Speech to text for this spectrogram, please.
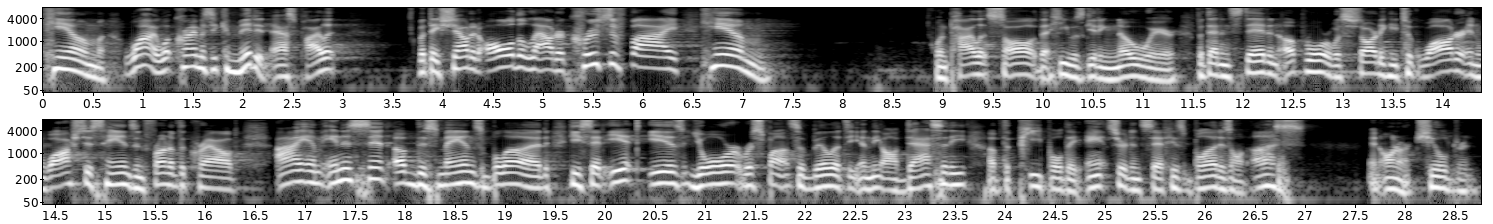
him. Why? What crime has he committed? asked Pilate. But they shouted all the louder, Crucify him when Pilate saw that he was getting nowhere, but that instead an uproar was starting, he took water and washed his hands in front of the crowd. I am innocent of this man's blood. He said, It is your responsibility. And the audacity of the people, they answered and said, His blood is on us and on our children.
